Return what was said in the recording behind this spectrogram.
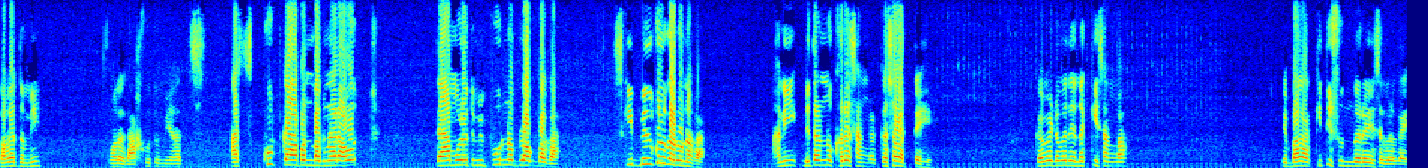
बघा तुम्ही. तुम्हाला दाखवतो मी आज. आज खूप काय आपण बघणार आहोत. त्यामुळे तुम्ही पूर्ण ब्लॉग बघा. स्किप बिलकुल करू नका. आणि मित्रांनो खरं सांगा कसं वाटतंय हे? कमेंटमध्ये नक्की सांगा. हे बघा किती सुंदर आहे सगळं काही.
